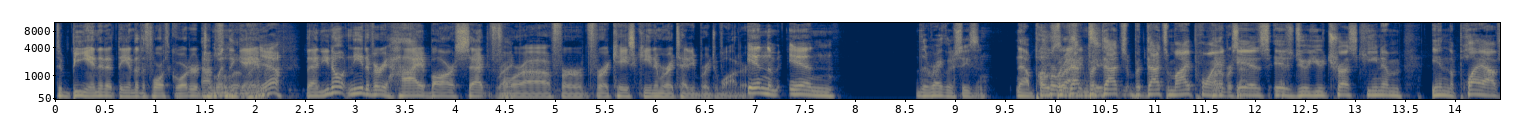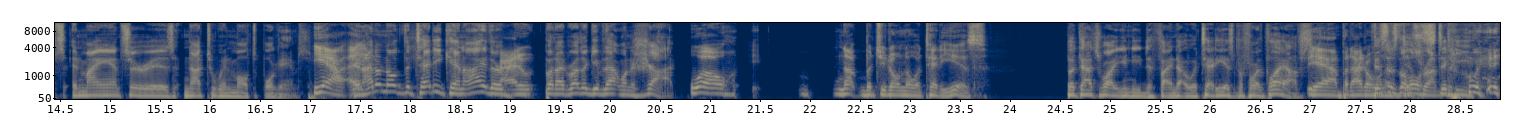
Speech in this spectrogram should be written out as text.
to be in it at the end of the fourth quarter to win the game. Yeah. then you don't need a very high bar set for uh, for for a Case Keenum or a Teddy Bridgewater. in the in the regular season. Now But, that, but that's but that's my point 100%. is is do you trust Keenum in the playoffs? And my answer is not to win multiple games. yeah, And I don't know if the Teddy can either, I don't- but I'd rather give that one a shot. well, not but you don't know what Teddy is. But that's why you need to find out what Teddy is before the playoffs. Yeah, but I don't. This is the whole sticky- winning.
